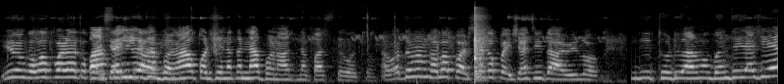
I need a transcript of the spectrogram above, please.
ખબર પડે કે પાસ થઈ ગયો એટલે પડશે નકર ના ભણાવ નપાસ થયો હતો હવે તો મને ખબર પડશે કે પૈસા ચીતા આવી લો. મંદિર થોડી વારમાં બંધ થઈ જશે.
